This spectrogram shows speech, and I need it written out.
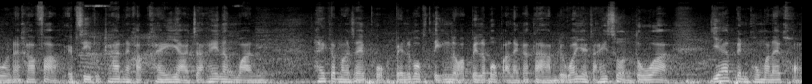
ว์นะครับ ฝาก FC ทุกท่านนะครับ ใครอยากจะให้รางวัล ให้กำลังใจผมเป็นระบบติ้งหรือว่าเป็นระบบอะไรก็ตาม หรือว่าอยากจะให้ส่วนตัวแยกเป็นพวงมาลัยของ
